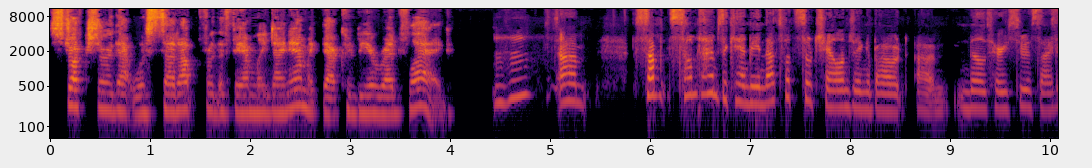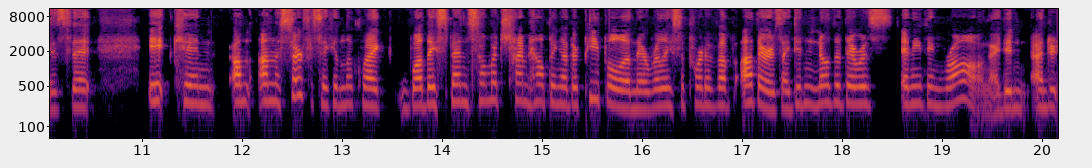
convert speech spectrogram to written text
structure that was set up for the family dynamic that could be a red flag? Mm-hmm. um, some sometimes it can be and that's what's so challenging about um, military suicide is that it can on, on the surface it can look like well they spend so much time helping other people and they're really supportive of others. I didn't know that there was anything wrong. I didn't under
